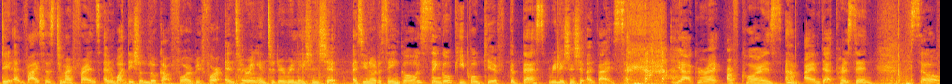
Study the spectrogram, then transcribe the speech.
date advices to my friends and what they should look out for before entering into the relationship. As you know, the saying goes, single people give the best relationship advice. yeah, correct. Of course, um, I am that person. So,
